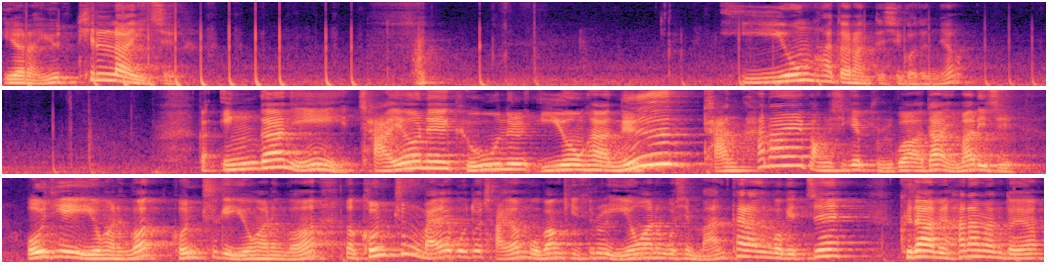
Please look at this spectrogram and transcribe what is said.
이하나 utilize 이용하다란 뜻이거든요. 그러니까 인간이 자연의 교훈을 이용하는 단 하나의 방식에 불과하다 이 말이지. 어디에 이용하는 것? 건축에 이용하는 것. 그러니까 건축 말고도 자연 모방 기술을 이용하는 곳이 많다라는 거겠지? 그 다음에 하나만 더요.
